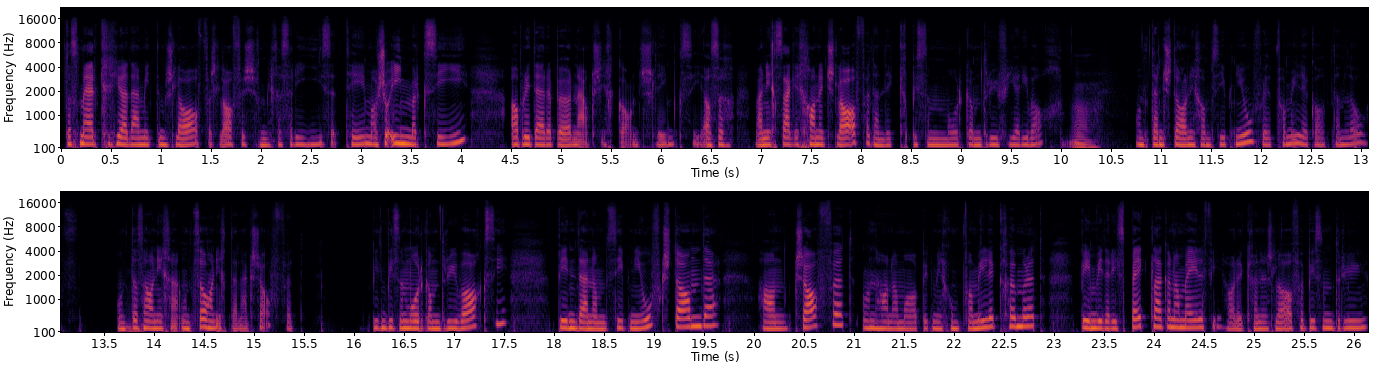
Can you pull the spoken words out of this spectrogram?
Das merke ich ja dann mit dem Schlafen. Schlafen ist für mich ein riesiges Thema. Schon immer gewesen, aber in dieser Burnout-Geschichte ganz schlimm gewesen. Also, wenn ich sage, ich kann nicht schlafen, dann liege ich bis am Morgen um 3, 4 Uhr wach. Ah. Und dann stehe ich am 7 Uhr auf, weil die Familie geht dann los. Und, das habe ich, und so habe ich dann auch gearbeitet. Bin bis am Morgen um 3 Uhr wach gewesen, bin dann um 7 Uhr aufgestanden, habe gearbeitet und habe am Abend mich um die Familie gekümmert, bin wieder ins Bett gelegen am 11 Uhr, habe nicht schlafen bis um 3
